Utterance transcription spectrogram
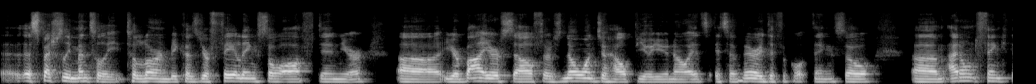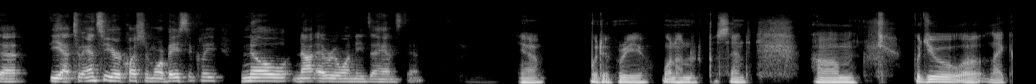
especially mentally to learn because you're failing so often you're uh, you're by yourself there's no one to help you you know it's it's a very difficult thing so um, i don't think that yeah, to answer your question more basically, no, not everyone needs a handstand. Yeah, would agree 100%. Um, would you uh, like,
